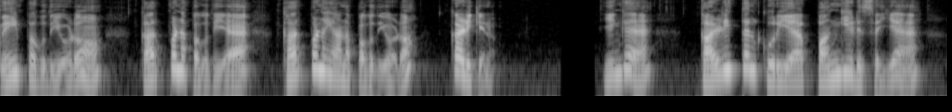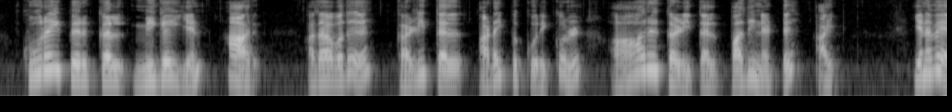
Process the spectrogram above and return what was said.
மெய்ப்பகுதியோடும் கற்பனை பகுதியை கற்பனையான பகுதியோடும் கழிக்கணும். இங்கே கழித்தல் குறிய பங்கீடு செய்ய குறை பெருக்கல் மிகை எண் ஆறு. அதாவது கழித்தல் அடைப்புக்குறிக்குள் ஆறு கழித்தல் பதினெட்டு ஐ. எனவே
